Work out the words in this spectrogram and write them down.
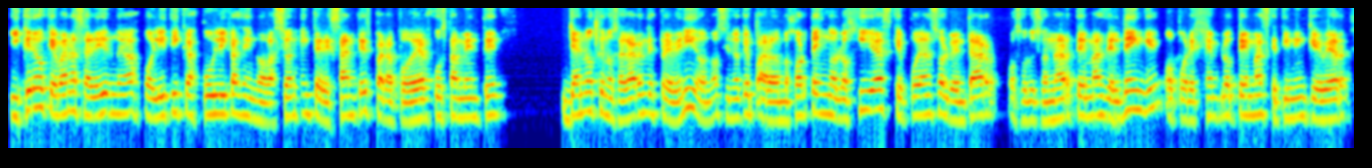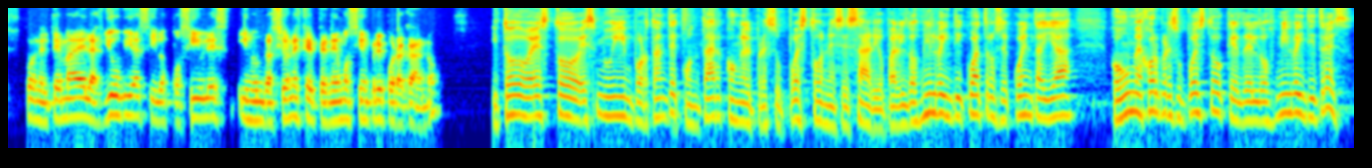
y creo que van a salir nuevas políticas públicas de innovación interesantes para poder justamente ya no que nos agarren desprevenidos, ¿no? sino que para lo mejor tecnologías que puedan solventar o solucionar temas del dengue o, por ejemplo, temas que tienen que ver con el tema de las lluvias y las posibles inundaciones que tenemos siempre por acá, ¿no? Y todo esto es muy importante contar con el presupuesto necesario. Para el 2024 se cuenta ya con un mejor presupuesto que el del 2023.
